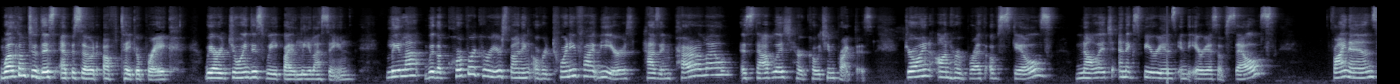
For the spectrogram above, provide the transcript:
Welcome to this episode of Take a Break. We are joined this week by Leila Singh. Leila, with a corporate career spanning over 25 years, has in parallel established her coaching practice, drawing on her breadth of skills, knowledge, and experience in the areas of sales, finance,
